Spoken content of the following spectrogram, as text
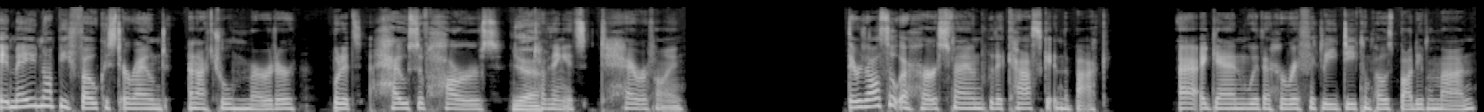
it may not be focused around an actual murder, but it's House of Horrors Yeah. type of thing. It's terrifying. There was also a hearse found with a casket in the back, uh, again with a horrifically decomposed body of a man.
